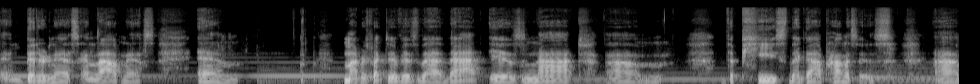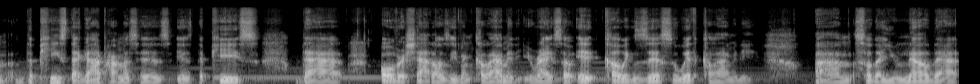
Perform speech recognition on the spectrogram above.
and bitterness and loudness and my perspective is that that is not um, the peace that God promises. Um, the peace that God promises is the peace that overshadows even calamity, right? So it coexists with calamity, um, so that you know that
